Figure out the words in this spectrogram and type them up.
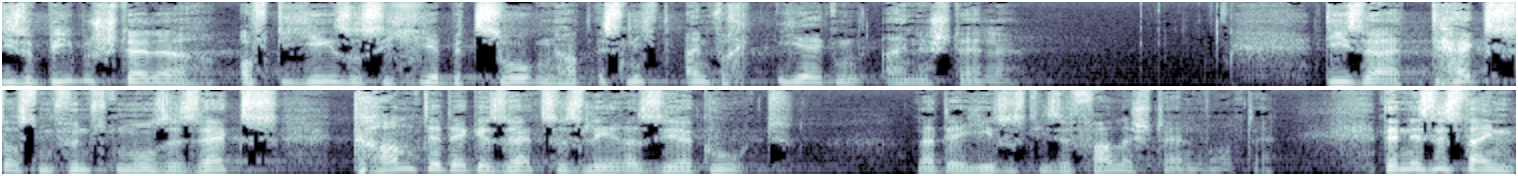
Diese Bibelstelle, auf die Jesus sich hier bezogen hat, ist nicht einfach irgendeine Stelle. Dieser Text aus dem 5. Mose 6 kannte der Gesetzeslehrer sehr gut, na, der Jesus diese Falle stellen wollte. Denn es ist ein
